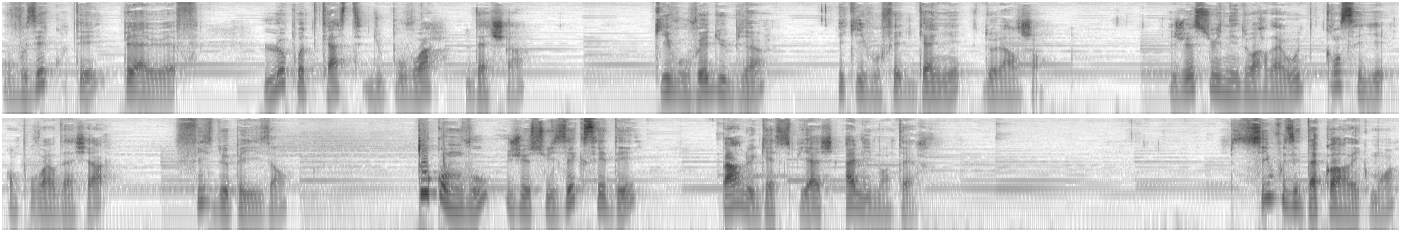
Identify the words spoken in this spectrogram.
Vous écoutez PAEF, le podcast du pouvoir d'achat qui vous fait du bien et qui vous fait gagner de l'argent. Je suis Nidouard Daoud, conseiller en pouvoir d'achat, fils de paysan. Tout comme vous, je suis excédé par le gaspillage alimentaire. Si vous êtes d'accord avec moi,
